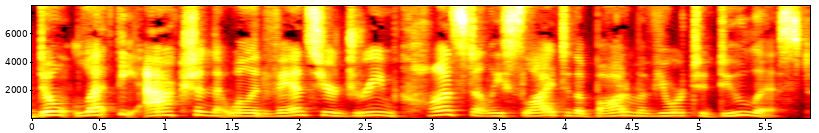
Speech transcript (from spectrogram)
Don't let the action that will advance your dream constantly slide to the bottom of your to do list.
